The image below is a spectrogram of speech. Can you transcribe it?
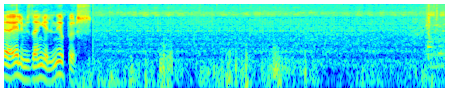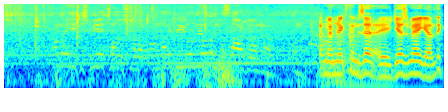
e, elimizden geleni yapıyoruz. Memleketimize e, gezmeye geldik.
